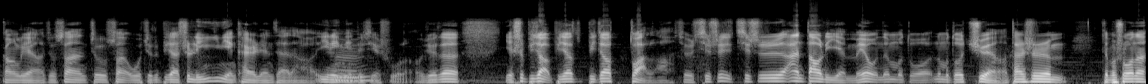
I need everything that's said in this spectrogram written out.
刚练啊，就算就算，我觉得比较是零一年开始连载的啊，一零年就结束了。我觉得也是比较比较比较短了。就是其实其实按道理也没有那么多那么多卷啊。但是怎么说呢？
